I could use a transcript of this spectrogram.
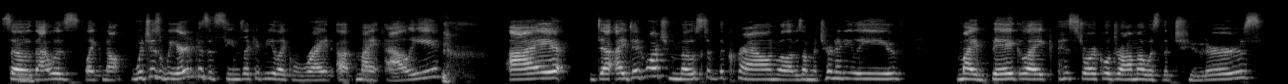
So Mm. that was like not which is weird because it seems like it'd be like right up my alley. I d- I did watch most of The Crown while I was on maternity leave. My big like historical drama was The Tudors.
